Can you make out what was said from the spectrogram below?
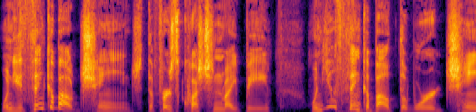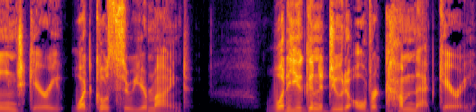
When you think about change, the first question might be when you think about the word change, Gary, what goes through your mind? What are you going to do to overcome that, Gary?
